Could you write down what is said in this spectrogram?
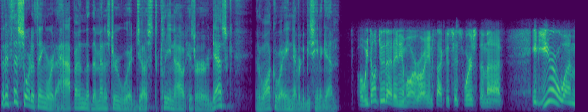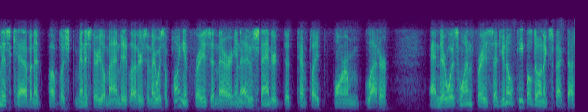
that if this sort of thing were to happen, that the minister would just clean out his or her desk and walk away, never to be seen again? Well, we don't do that anymore, Roy. In fact, it's it's worse than that. In year one, this cabinet published ministerial mandate letters, and there was a poignant phrase in there in a standard uh, template form letter. And there was one phrase said, "You know, people don't expect us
